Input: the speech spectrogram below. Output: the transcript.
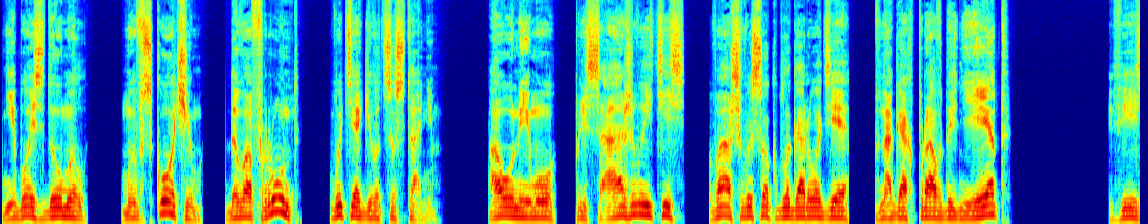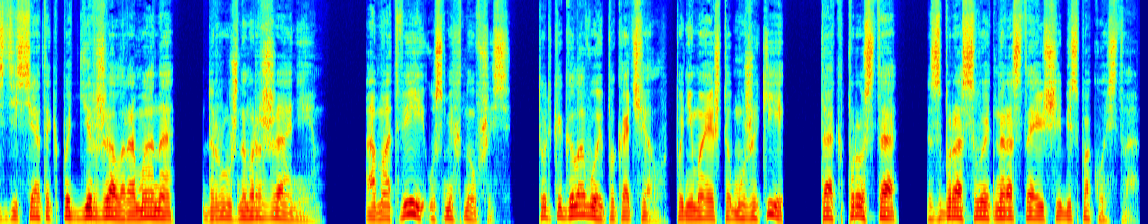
Небось думал, мы вскочим, да во фрунт вытягиваться станем. А он ему «Присаживайтесь, ваше высокоблагородие, в ногах правды нет». Весь десяток поддержал Романа дружным ржанием, а Матвей, усмехнувшись, только головой покачал, понимая, что мужики так просто сбрасывают нарастающее беспокойство.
